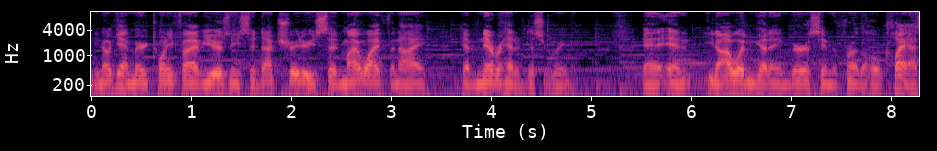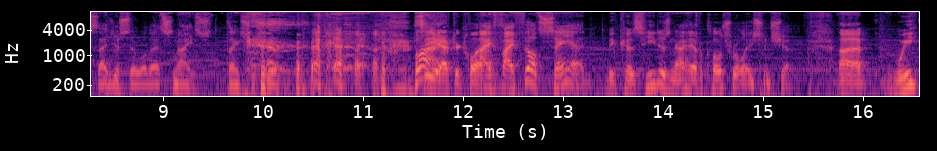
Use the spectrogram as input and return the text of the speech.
You know, again, married 25 years, and he said, Dr. Schroeder, he said, my wife and I have never had a disagreement. And, and, you know, I wasn't going to embarrass him in front of the whole class. I just said, "Well, that's nice. Thanks for sharing." See you after class. I, I, felt sad because he does not have a close relationship. Uh, we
